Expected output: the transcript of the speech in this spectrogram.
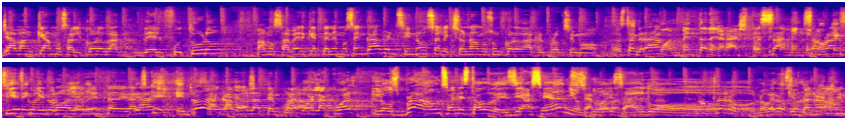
Ya banqueamos al quarterback del futuro. Vamos a ver qué tenemos en Gabbert. Si no, seleccionamos un quarterback el próximo Están draft. como en venta de garage prácticamente. San ¿no? ¿Qué Francisco quieren, no entró a la venta de garage, Es que entró a se la de acabó garage, la temporada. Por la cual los Browns han estado desde hace años. Se No es algo No, claro. novedoso. Pero, ¿no? pero al No, final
